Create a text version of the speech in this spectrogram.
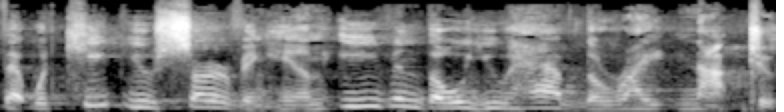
that would keep you serving him even though you have the right not to.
